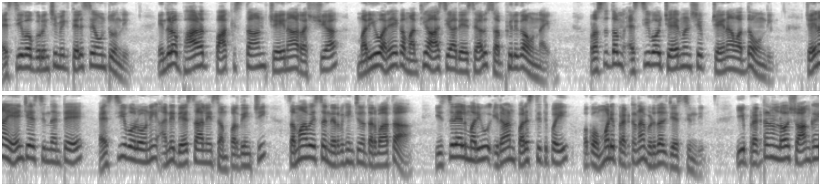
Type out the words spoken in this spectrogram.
ఎస్సీఓ గురించి మీకు తెలిసే ఉంటుంది. ఇందులో భారత్ పాకిస్తాన్ చైనా రష్యా మరియు అనేక మధ్య ఆసియా దేశాలు సభ్యులుగా ఉన్నాయి. ప్రస్తుతం ఎస్సీఓ చైర్మన్షిప్ చైనా వద్ద ఉంది. చైనా ఏం చేసిందంటే ఎస్సీఓలోని అన్ని దేశాల్ని సంప్రదించి సమావేశం నిర్వహించిన తర్వాత ఇస్రాయెల్ మరియు ఇరాన్ పరిస్థితిపై ఒక ఉమ్మడి ప్రకటన విడుదల చేసింది. ఈ ప్రకటనలో షాంఘై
